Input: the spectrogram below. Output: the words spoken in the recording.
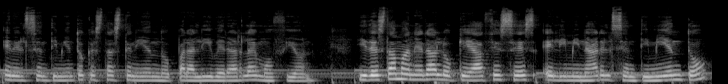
en el sentimiento que estás teniendo para liberar la emoción. Y de esta manera lo que haces es eliminar el sentimiento.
